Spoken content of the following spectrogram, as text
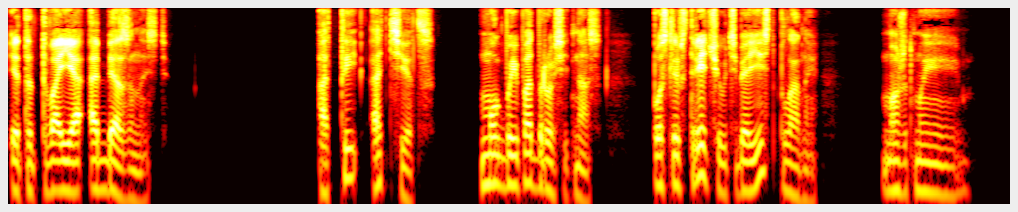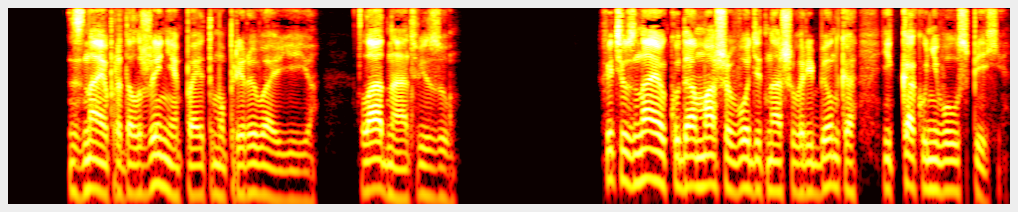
Это твоя обязанность. А ты отец. Мог бы и подбросить нас. После встречи у тебя есть планы? Может, мы... Знаю продолжение, поэтому прерываю ее. Ладно, отвезу. Хоть узнаю, куда Маша водит нашего ребенка и как у него успехи.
